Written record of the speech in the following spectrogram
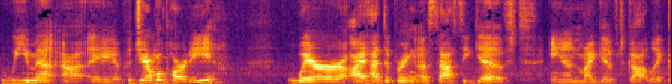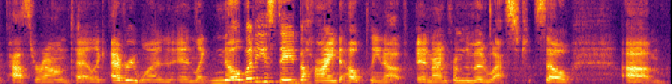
we met at a pajama party where I had to bring a sassy gift, and my gift got like passed around to like everyone, and like nobody stayed behind to help clean up. And I'm from the Midwest, so um,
